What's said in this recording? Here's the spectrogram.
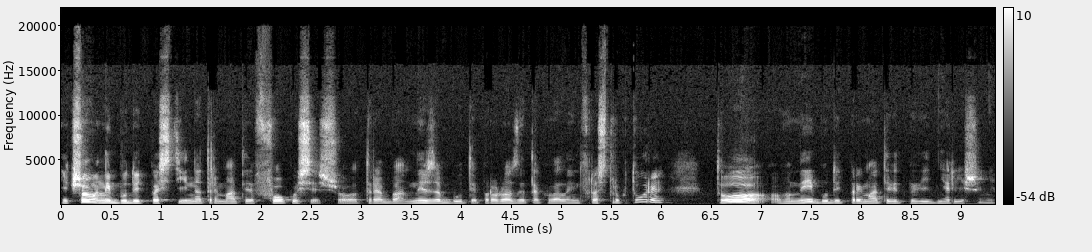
Якщо вони будуть постійно тримати в фокусі, що треба не забути про розвиток велоінфраструктури, то вони будуть приймати відповідні рішення.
